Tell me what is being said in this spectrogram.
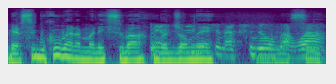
Merci beaucoup, Mme Monique Simard. Merci, Bonne journée. M. Martineau. Au revoir.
